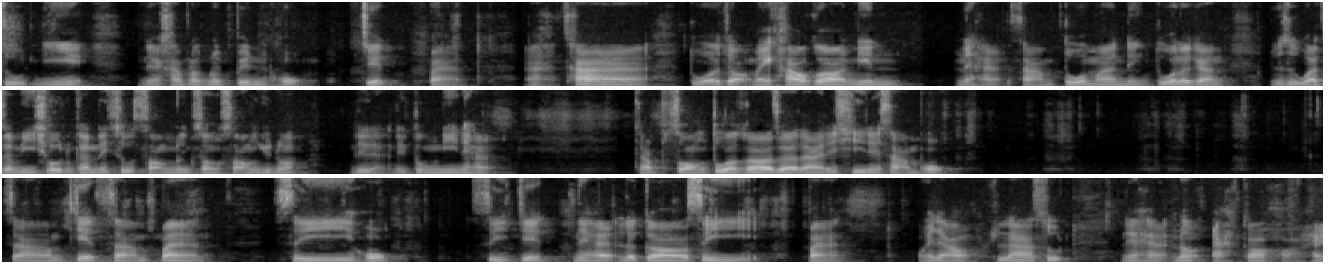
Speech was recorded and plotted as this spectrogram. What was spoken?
สูตรนี้นะครับหลักหน่วยเป็น 6 7 8อะถ้าตัวเจาะไม่เข้าก็เน้นนะฮะสามตัวมา 1 ตัวแล้วกัน รู้สึกว่าจะมีชนกันในสูตร 2 1 2 2 อยู่เนาะนี่แหละในตรงนี้นะฮะจับ 2 ตัวก็จะได้ในชี้ใน 3 6 3 7 3 8 4 6 4 7นะฮะแล้วก็ 4 8หวยดาวล่าสุด นะฮะเนาะอะก็ขอให้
